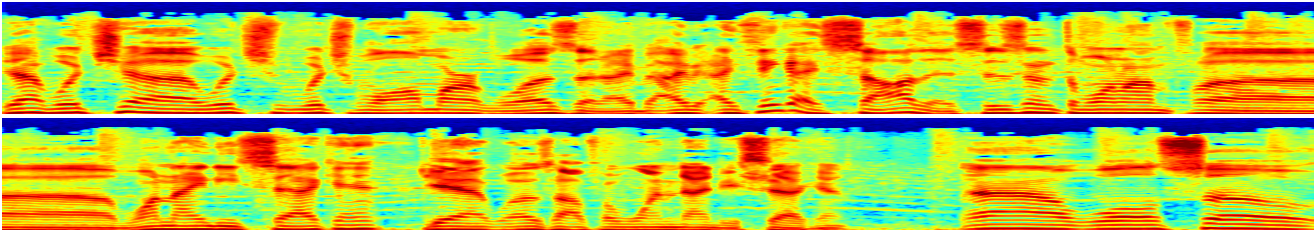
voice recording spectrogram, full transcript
Yeah, which uh, which which Walmart was it? I, I, I think I saw this. Isn't it the one off uh, 192nd? Yeah, it was off of 192nd. Uh, well, so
